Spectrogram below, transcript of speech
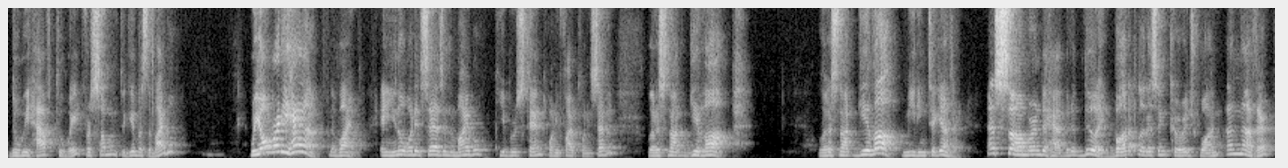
do we have to wait for someone to give us the Bible? We already have the Bible. And you know what it says in the Bible? Hebrews 10, 25, 27. Let us not give up. Let us not give up meeting together, as some are in the habit of doing, but let us encourage one another,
